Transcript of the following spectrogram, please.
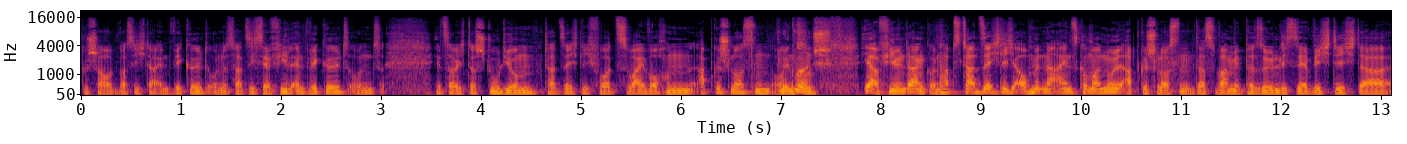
geschaut, was sich da entwickelt. Und es hat sich sehr viel entwickelt. Und jetzt habe ich das Studium tatsächlich vor zwei Wochen abgeschlossen. Glückwunsch. Und, ja, vielen Dank. Und habe es tatsächlich auch mit einer 1,0 abgeschlossen. Das war mir persönlich sehr wichtig, da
